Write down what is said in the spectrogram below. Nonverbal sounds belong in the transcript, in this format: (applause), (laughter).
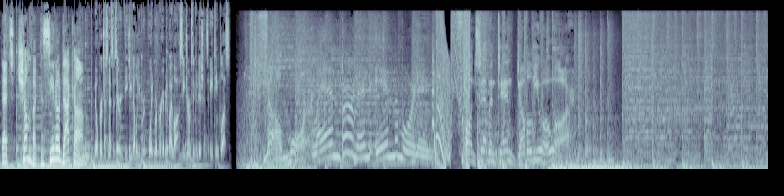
That's chumbacasino.com. No purchase necessary. VGW Group. Void were prohibited by law. See terms and conditions. 18 plus. Now more Len Berman in the morning. on 710 WOR.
